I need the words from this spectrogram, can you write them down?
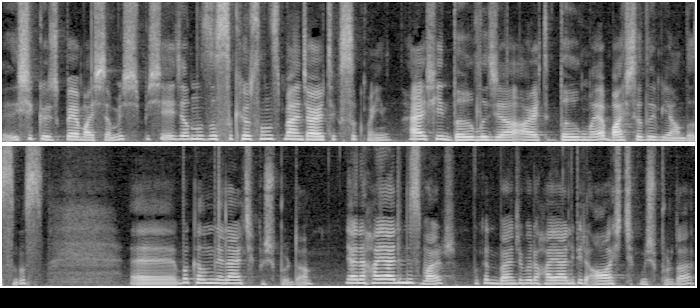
e, ışık gözükmeye başlamış. Bir şeye canınızı sıkıyorsanız bence artık sıkmayın. Her şeyin dağılacağı, artık dağılmaya başladığı bir andasınız. Ee, bakalım neler çıkmış burada. Yani hayaliniz var. Bakın bence böyle hayali bir ağaç çıkmış burada.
